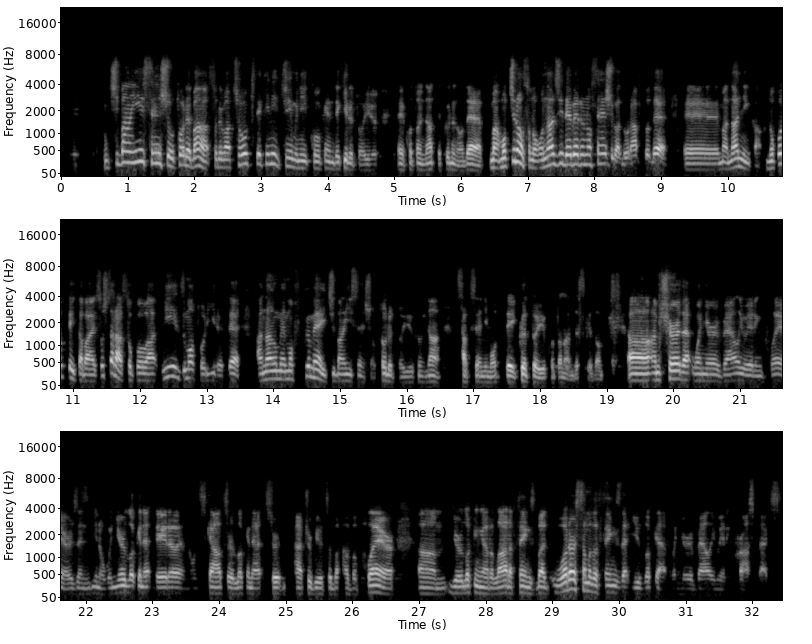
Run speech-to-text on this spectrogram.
一番いい選手を取れば、それは長期的にチームに貢献できるということになってくるので、まあ、もちろんその同じレベルの選手がドラフトで、えー、まあ何人か残っていた場合、そしたらそこはニーズも取り入れて、穴埋めも含め一番いい選手を取るというふうな作戦に持っていくということなんですけど、uh, I'm sure that when you're evaluating players and, you know, when you're looking at data and when scouts are looking at certain attributes of, of a player, um, you're looking at a lot of things, but what are some of the things that you look at when you're evaluating prospects?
